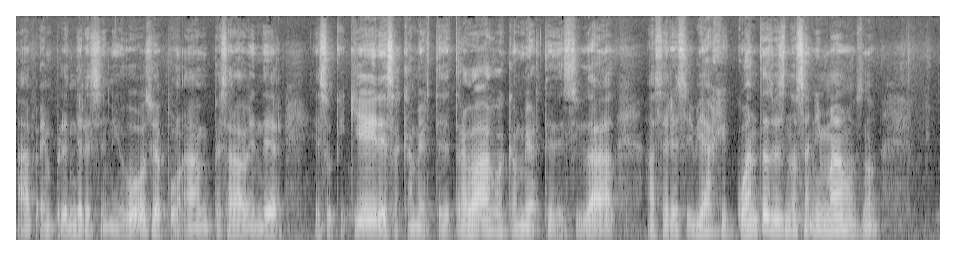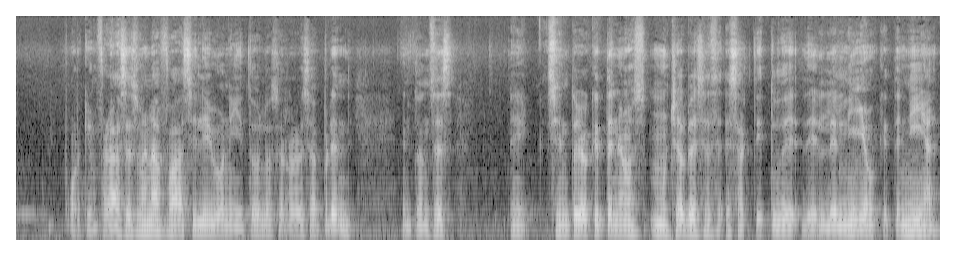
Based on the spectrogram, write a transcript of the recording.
a emprender ese negocio, a, empezar a vender eso que quieres, a cambiarte de trabajo, a cambiarte de ciudad, a hacer ese viaje? ¿Cuántas veces nos animamos, no? Porque en frases suena fácil y bonito, los errores se aprenden. Entonces, eh, siento yo que tenemos muchas veces esa actitud del niño que tenía,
